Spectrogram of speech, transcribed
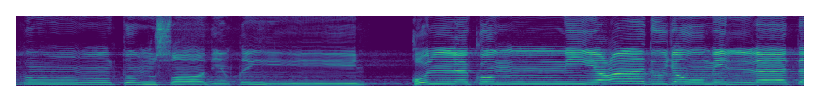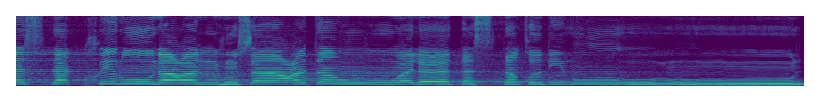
كنتم صادقين قل لكم ميعاد يوم لا تستأخرون عنه ساعة ولا تستقدمون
